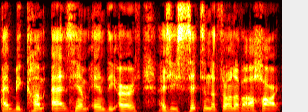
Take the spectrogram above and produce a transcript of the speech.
and become as Him in the earth as He sits in the throne of our heart,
